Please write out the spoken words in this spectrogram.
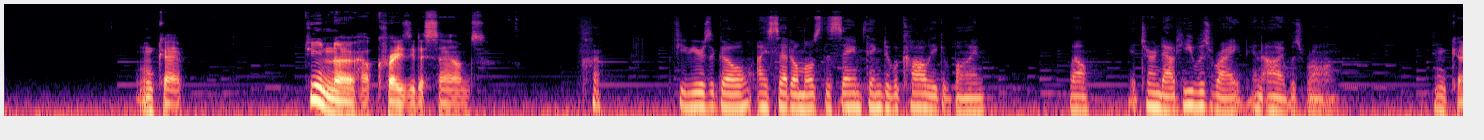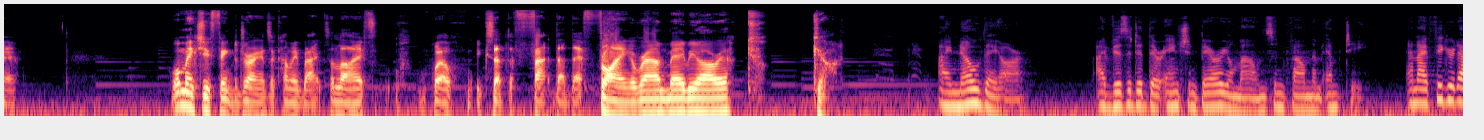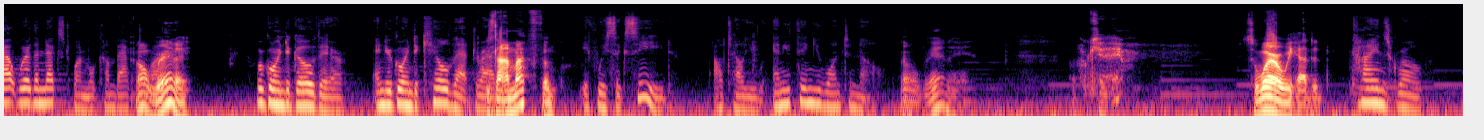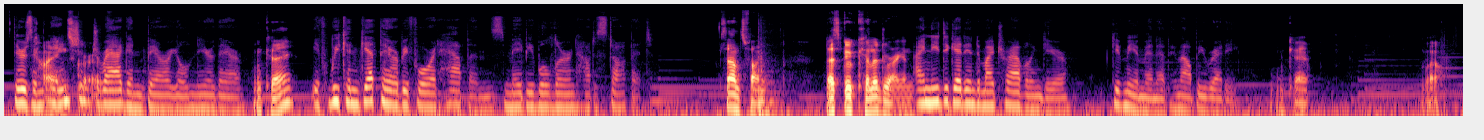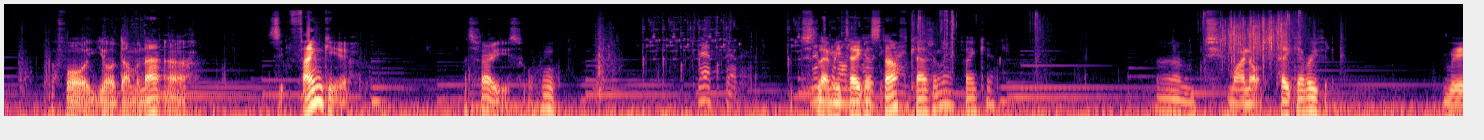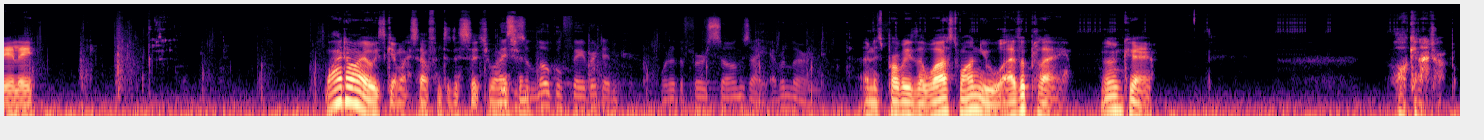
Okay. Do you know how crazy this sounds? A few years ago, I said almost the same thing to a colleague of mine. Well, it turned out he was right and I was wrong. Okay. What makes you think the dragons are coming back to life? Well, except the fact that they're flying around, maybe, Arya? God. I know they are. I visited their ancient burial mounds and found them empty. And I figured out where the next one will come back to Oh, life. really? We're going to go there, and you're going to kill that dragon. Is that a map of them? If we succeed, I'll tell you anything you want to know. Oh, really? Okay. So where are we headed? Kynes Grove. There's an Kynes ancient Grove. dragon burial near there. Okay. If we can get there before it happens, maybe we'll learn how to stop it. Sounds fun. Let's go kill a dragon. I need to get into my traveling gear. Give me a minute and I'll be ready. Okay. Well, before you're done with that, uh, see, thank you. That's very useful. Hmm. That's better. Just Let's let me take road stuff casually. Thank you. Um, why not just take everything? Really? Why do I always get myself into this situation? This is a local favorite and one of the first songs I ever learned. And it's probably the worst one you will ever play. Okay. What can I drop?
